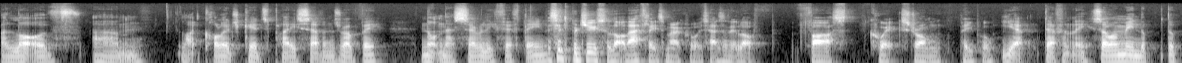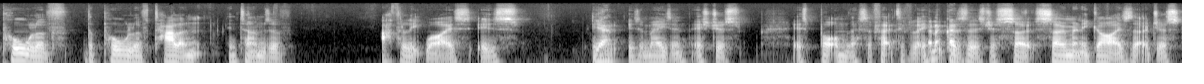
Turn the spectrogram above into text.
a lot of um, like college kids play sevens rugby, not necessarily fifteen. they seem to produce a lot of athletes. America always has, hasn't? A lot of fast, quick, strong people. Yeah, definitely. So I mean, the the pool of the pool of talent in terms of athlete wise is is, Yeah. is amazing. It's just it's bottomless effectively And I- because there's just so so many guys that are just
